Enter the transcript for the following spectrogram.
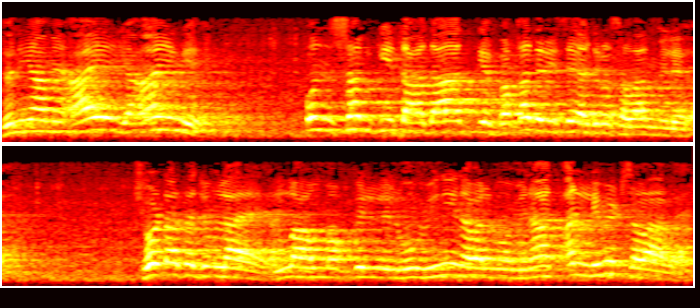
دنیا میں آئے یا آئیں گے، ان سب کی تعداد کے بقدر اسے اجر و ثواب ملے گا۔ چھوٹا سا جملہ ہے اللہ مقبل للمؤمنین والمؤمنات ان لمٹ ثواب ہے۔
